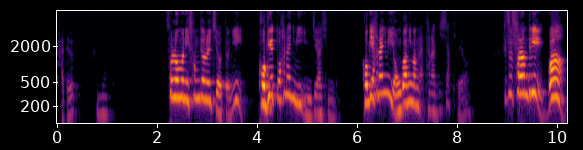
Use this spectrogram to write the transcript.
가득하며 솔로몬이 성전을 지었더니 거기에 또 하나님이 임재하십니다. 거기에 하나님의 영광이 막 나타나기 시작해요. 그래서 사람들이 와,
